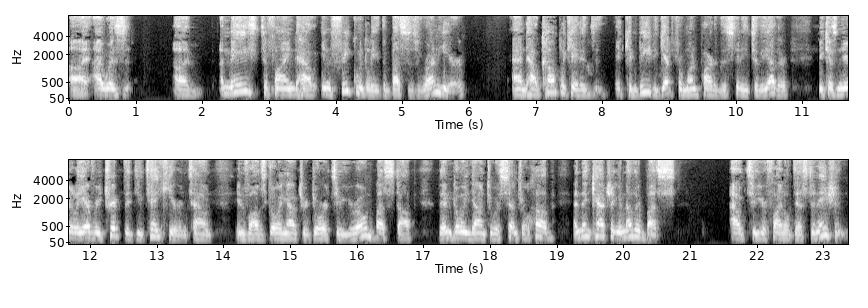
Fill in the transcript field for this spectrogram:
Uh, I was uh, amazed to find how infrequently the buses run here and how complicated it can be to get from one part of the city to the other because nearly every trip that you take here in town involves going out your door to your own bus stop, then going down to a central hub, and then catching another bus out to your final destination.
